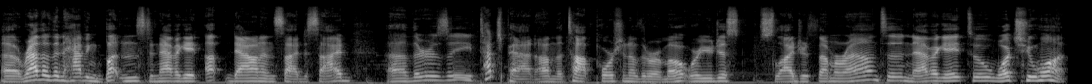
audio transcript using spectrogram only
Uh, rather than having buttons to navigate up, down, and side to side, uh, there is a touchpad on the top portion of the remote where you just slide your thumb around to navigate to what you want.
